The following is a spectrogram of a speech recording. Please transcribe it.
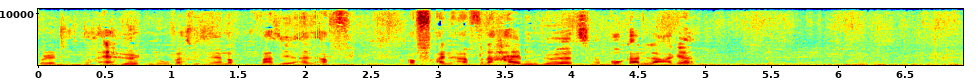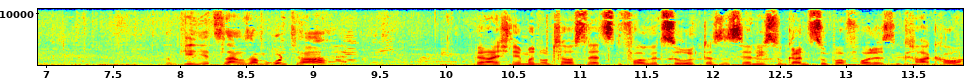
Oder noch erhöhten Ufers. Wir sind ja noch quasi auf, auf, ein, auf einer halben Höhe zur Burganlage. Gehen jetzt langsam runter. Ja, ich nehme mein Unter aus der letzten Folge zurück, dass es ja nicht so ganz super voll ist in Krakau.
